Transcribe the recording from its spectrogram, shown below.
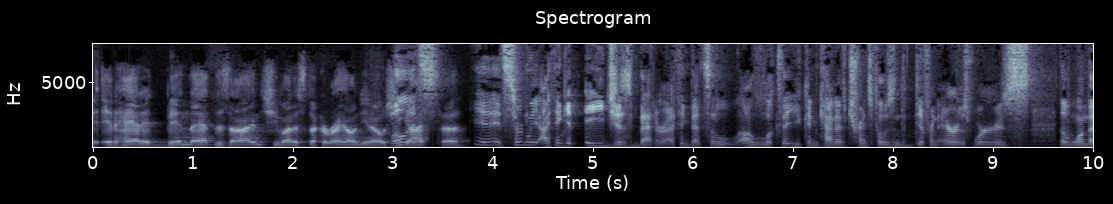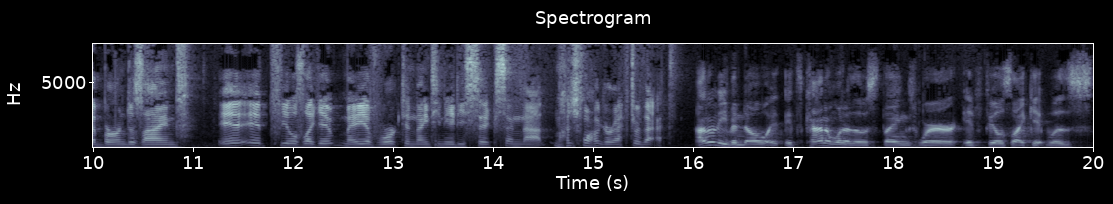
It had it been that design, she might have stuck around. You know, she Well, got. it's, Uh, it- it's certainly. I think it ages better. I think that's a, a look that you can kind of transpose into different eras. Whereas the one that Byrne designed, it, it feels like it may have worked in 1986 and not much longer after that. I don't even know. It, it's kind of one of those things where it feels like it was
